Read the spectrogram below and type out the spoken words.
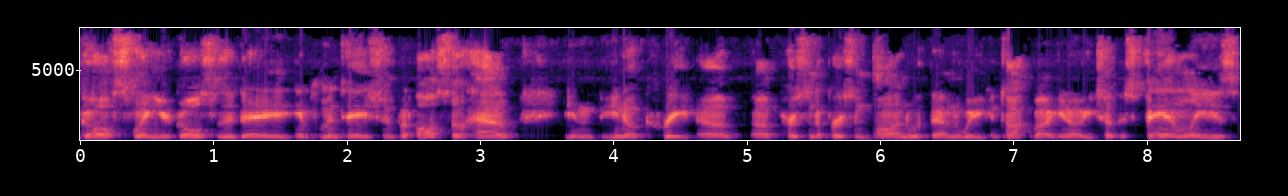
golf swing, your goals for the day, implementation, but also have in, you know create a person to person bond with them where you can talk about you know each other's families,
